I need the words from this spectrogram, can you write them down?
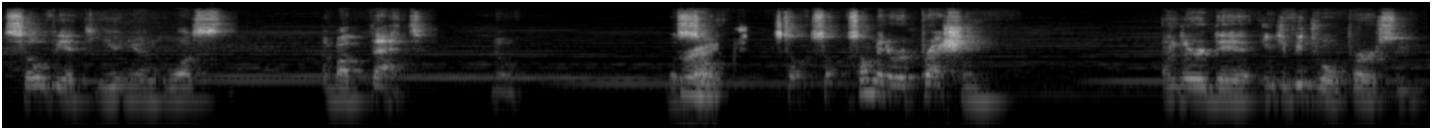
Soviet Union was about that. You know, was so- Right. so, so, so many repression under the individual person.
